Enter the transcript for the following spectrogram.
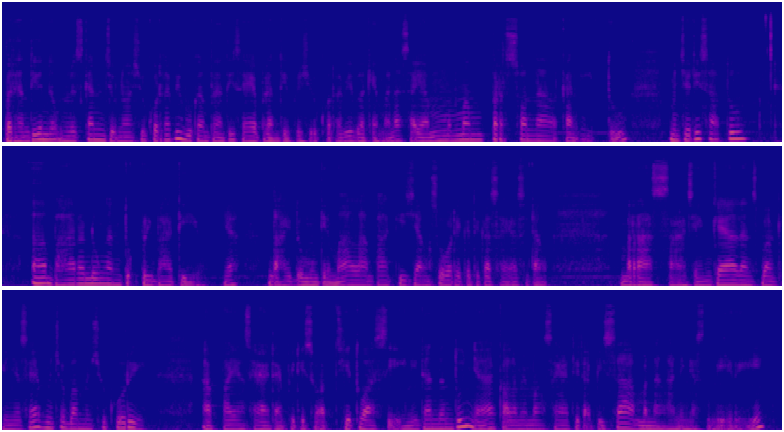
berhenti untuk menuliskan jurnal syukur. Tapi bukan berarti saya berhenti bersyukur. Tapi bagaimana saya mempersonalkan itu menjadi satu uh, bahan renungan untuk pribadi ya. Entah itu mungkin malam pagi siang sore ketika saya sedang merasa jengkel dan sebagainya saya mencoba mensyukuri apa yang saya hadapi di suatu situasi ini. Dan tentunya kalau memang saya tidak bisa menanganinya sendiri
